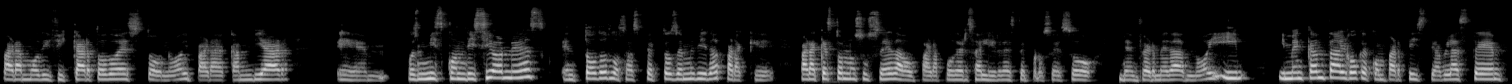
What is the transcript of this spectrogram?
para modificar todo esto, ¿no? Y para cambiar eh, pues mis condiciones en todos los aspectos de mi vida para que, para que esto no suceda o para poder salir de este proceso de enfermedad, ¿no? Y, y me encanta algo que compartiste, hablaste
